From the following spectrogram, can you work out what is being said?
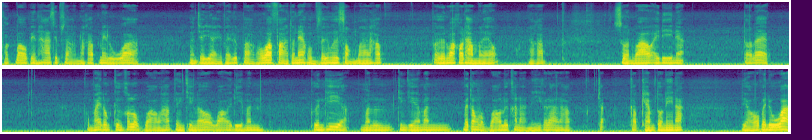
ฟักเบ้าเป็น 53 นะครับ ไม่รู้ว่ามันจะใหญ่ไปหรือเปล่า เพราะว่าฝาตัวนี้ผมซื้อมือสองมานะครับเปิดว่าเขาทำมาแล้วนะครับ ส่วนวาล์วไอดีเนี่ย ตอนแรก ผมให้ตรงกึ่งเขาหลบวาล์วครับ จริง ๆ แล้ววาล์วไอดีมันพื้นที่อะ มันจริงๆแล้วมันไม่ต้องหลบวาล์วลึกขนาดนี้ก็ได้นะครับ จะกับแคมตัวนี้นะ เดี๋ยวไปดูว่า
